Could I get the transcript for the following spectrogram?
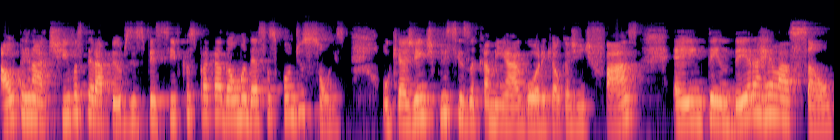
alternativas terapêuticas específicas para cada uma dessas condições. O que a gente precisa caminhar agora, que é o que a gente faz, é entender a relação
